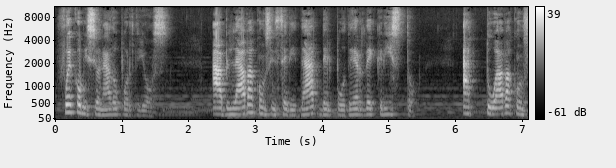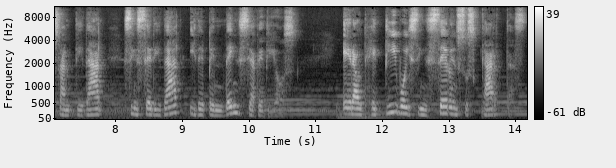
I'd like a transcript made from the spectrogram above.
Fue comisionado por Dios hablaba con sinceridad del poder de Cristo, actuaba con santidad, sinceridad y dependencia de Dios. Era objetivo y sincero en sus cartas.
